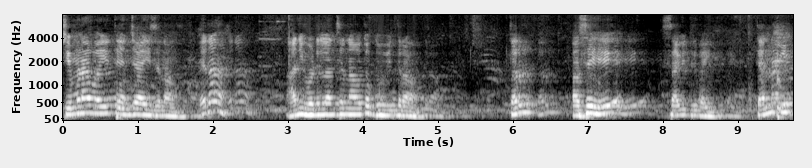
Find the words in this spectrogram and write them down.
चिमणाबाई त्यांच्या आईचं नाव. आहे ना? आणि वडिलांचं नाव होतं गोविंदराव. तर असे हे सावित्रीबाई. त्यांना एक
